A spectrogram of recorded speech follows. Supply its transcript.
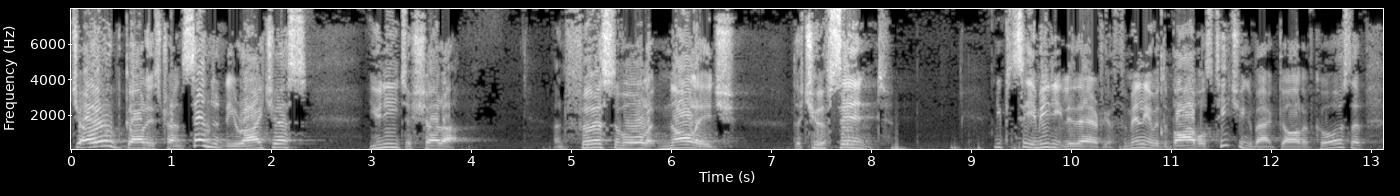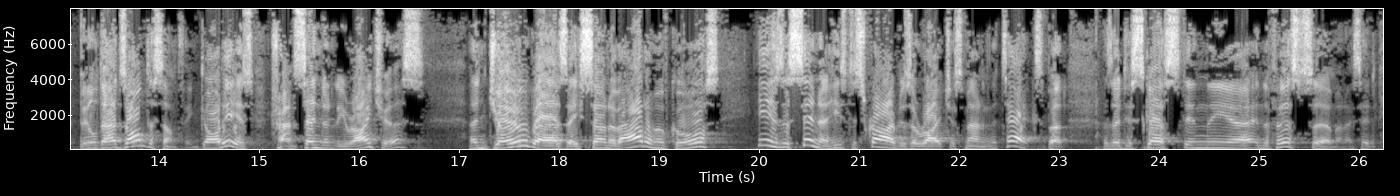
Job, God is transcendently righteous. You need to shut up. And first of all, acknowledge that you have sinned. You can see immediately there, if you're familiar with the Bible's teaching about God, of course, that Bildad's onto something. God is transcendently righteous. And Job, as a son of Adam, of course, is a sinner. He's described as a righteous man in the text, but as I discussed in the, uh, in the first sermon, I said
